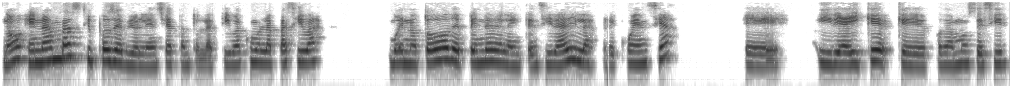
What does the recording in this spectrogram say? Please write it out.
¿no? En ambos tipos de violencia, tanto la activa como la pasiva, bueno, todo depende de la intensidad y la frecuencia, eh, y de ahí que, que, podamos decir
